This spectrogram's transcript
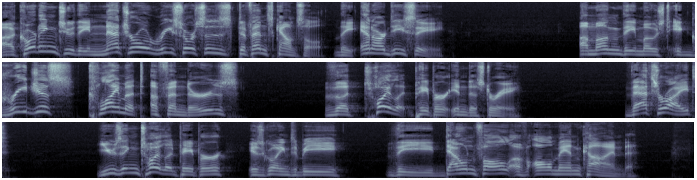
According to the Natural Resources Defense Council, the NRDC, among the most egregious climate offenders, the toilet paper industry. That's right. Using toilet paper is going to be the downfall of all mankind.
